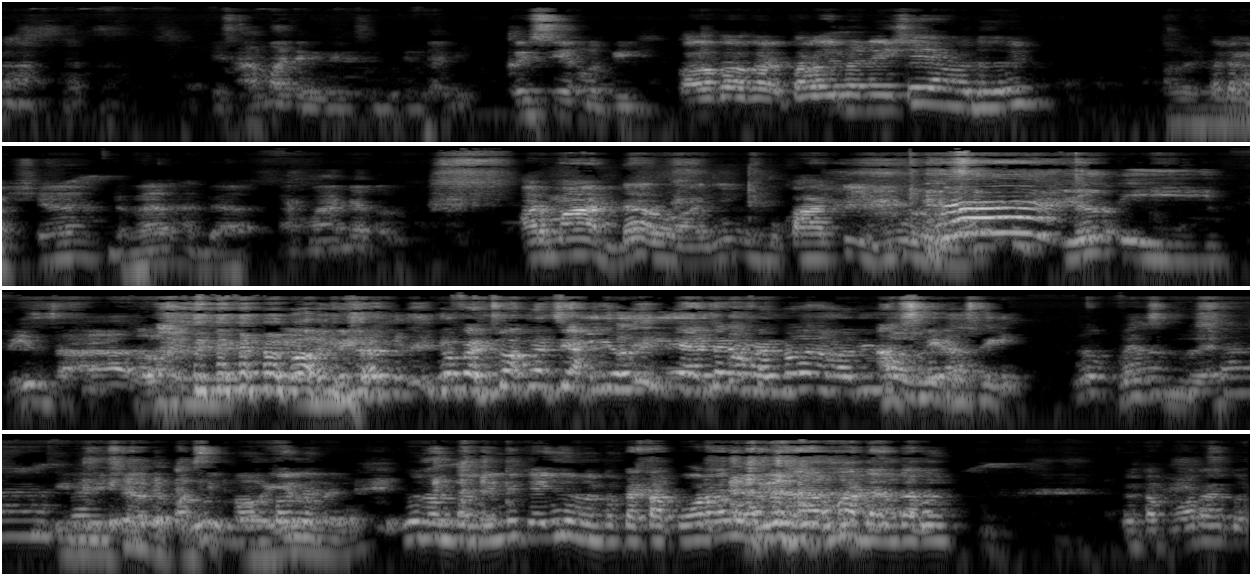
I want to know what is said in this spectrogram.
Nah, Ya, sama dari yang disebutin tadi. Chris yang lebih kalau kalau kalau- kalau Indonesia yang lo dengerin kalau Indonesia dengar ada Armada tuh. Armada lo anjing buka hatimu lo. Yoi, Rizal. kalau Indonesia Ngefans banget sih Ayo. Iya, Eca ngefans banget sama dia. asli asli Ngefans. Bangsat. Indonesia udah pasti Lu nonton oil ya? ya. Lu nonton ini kayaknya nonton pesta pora lu. Dia Armada ntar lu. Pesta pora tuh.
